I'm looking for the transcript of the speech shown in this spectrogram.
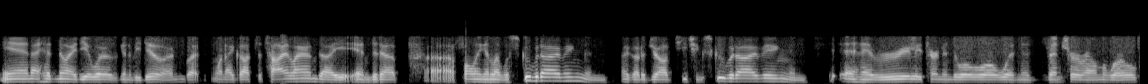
and I had no idea what I was going to be doing. But when I got to Thailand, I ended up uh, falling in love with scuba diving, and I got a job teaching scuba diving, and and it really turned into a whirlwind adventure around the world.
